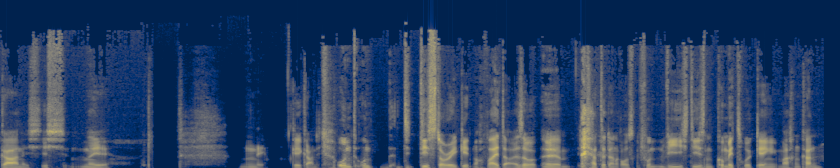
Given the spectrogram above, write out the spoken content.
gar nicht. Ich, nee. Nee, geht gar nicht. Und, und die, die Story geht noch weiter. Also, ähm, ich hatte dann rausgefunden, wie ich diesen Commit rückgängig machen kann,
